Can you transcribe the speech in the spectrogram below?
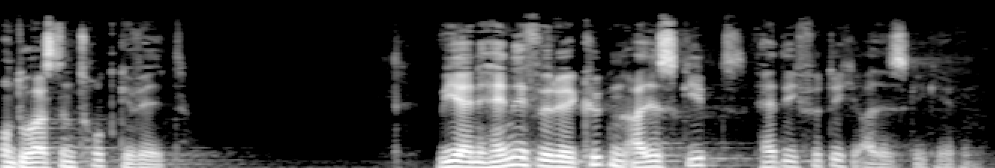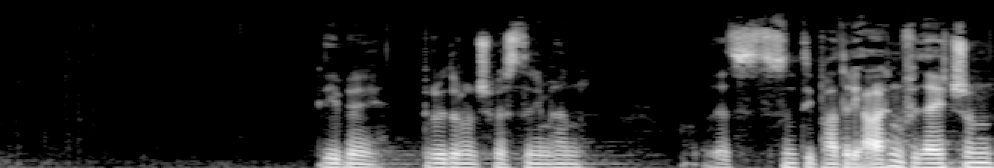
Und du hast den Tod gewählt. Wie eine Henne für ihre Küken alles gibt, hätte ich für dich alles gegeben liebe Brüder und Schwestern im Herrn. Jetzt sind die Patriarchen vielleicht schon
